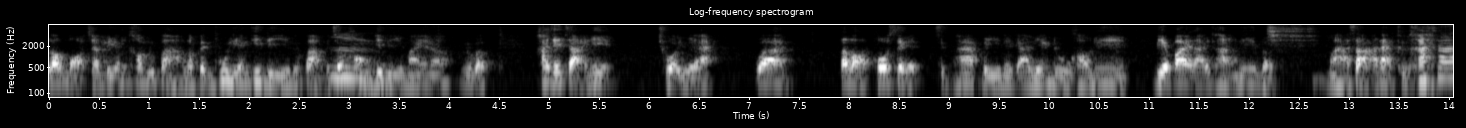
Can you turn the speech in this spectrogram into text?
เราเหมาะจะเลี้ยงเขาหรือเปล่า เราเป็นผู้เลี้ยงที่ดีหรือเปล่าเป็นเจ้าของที่ดีไหมเนาะคือแบบค่าใช้จ่ายนี่ ชัวร์อยู่แล้ว ว่าตลอด process 15ปีในการเลี้ยงดูเขานี่เบี้ยบ้ายรายทางนี่แบบมหาศาลน่ะคือค่าใช่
